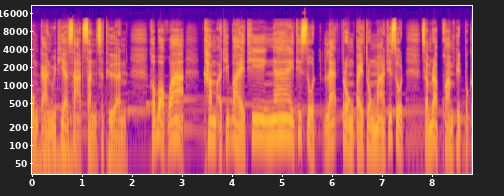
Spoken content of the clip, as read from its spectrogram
วงการวิทยาศาสตร์สั่นสะเทือน เขาบอกว่าคำอธิบายที่ง่ายที่สุดและตรงไปตรงมาที่สุดสำหรับความผิดปก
